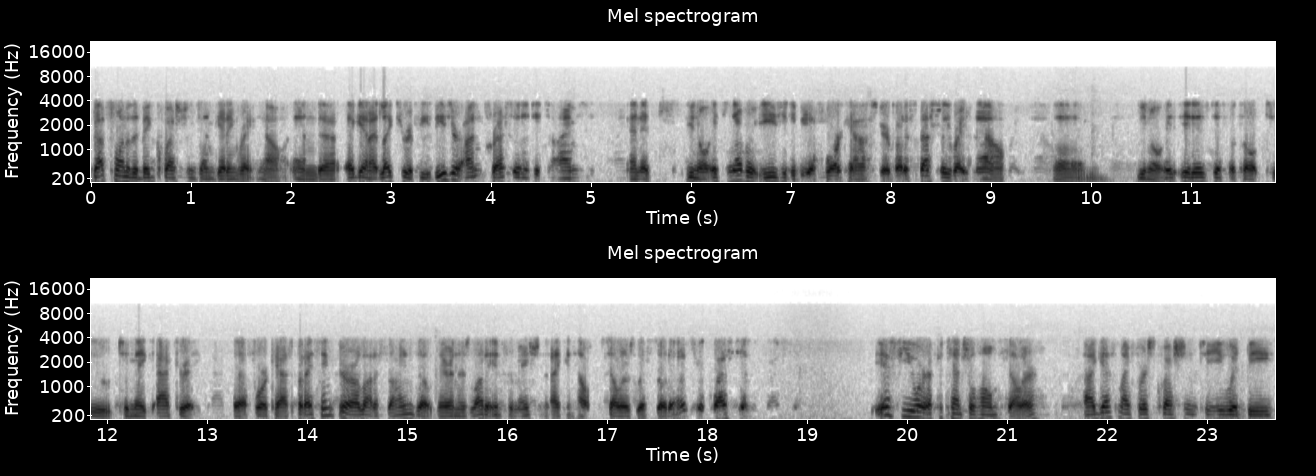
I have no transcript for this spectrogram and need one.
that's one of the big questions I'm getting right now. And uh, again, I'd like to repeat: these are unprecedented times, and it's you know it's never easy to be a forecaster, but especially right now, um, you know it, it is difficult to to make accurate uh, forecasts. But I think there are a lot of signs out there, and there's a lot of information that I can help sellers with. So to answer your question, if you are a potential home seller, I guess my first question to you would be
